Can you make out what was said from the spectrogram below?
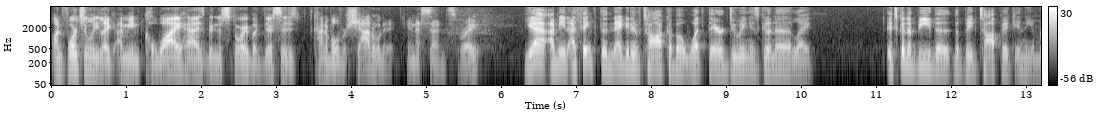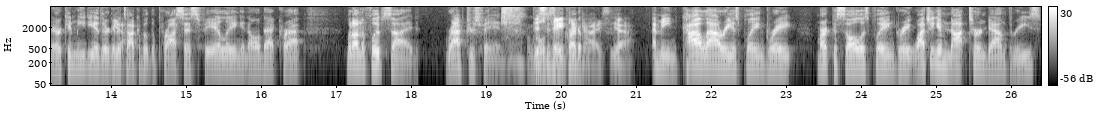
unfortunately, like I mean, Kawhi has been the story, but this has kind of overshadowed it in a sense, right? Yeah, I mean, I think the negative talk about what they're doing is gonna like it's gonna be the the big topic in the American media. They're gonna Yeah. talk about the process failing and all that crap. But on the flip side, Raptors fans, this we'll is incredible. it, guys. Yeah, I mean, Kyle Lowry is playing great. Marc Gasol is playing great. Watching him not turn down threes.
